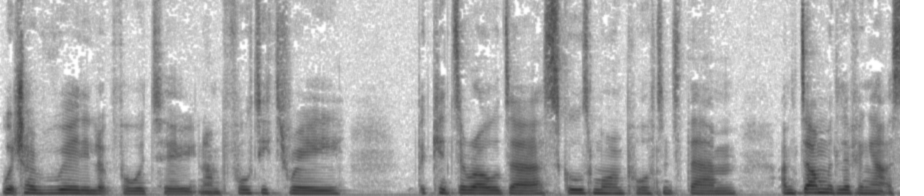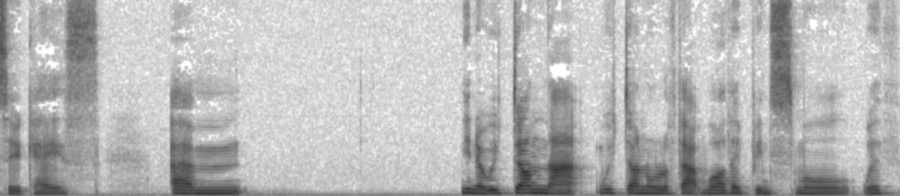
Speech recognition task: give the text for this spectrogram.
which I really look forward to. You know, I'm 43. The kids are older. School's more important to them. I'm done with living out a suitcase. Um, you know, we've done that. We've done all of that while they've been small. With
